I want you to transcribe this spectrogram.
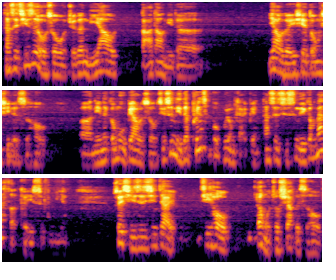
但是其实有时候我觉得你要达到你的要的一些东西的时候。呃，你那个目标的时候，其实你的 principle 不用改变，但是其实你一个 method 可以是不一样。所以其实现在之后，当我做 chef 的时候，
